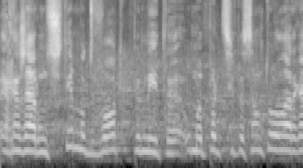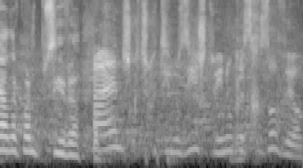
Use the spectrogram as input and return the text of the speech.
arranjar um sistema de voto que permita uma participação tão alargada quanto possível. Há anos que discutimos isto e nunca se resolveu.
